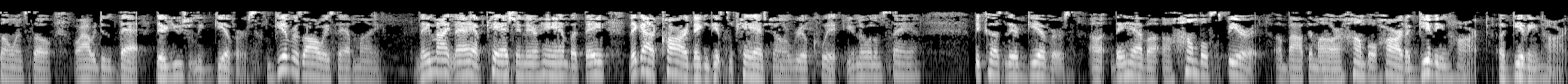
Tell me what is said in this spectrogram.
so and so or I would do that. They're usually givers. Givers always have money. They might not have cash in their hand, but they they got a card they can get some cash on real quick. You know what I'm saying? Because they're givers. Uh, they have a, a humble spirit about them, or a humble heart, a giving heart, a giving heart.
